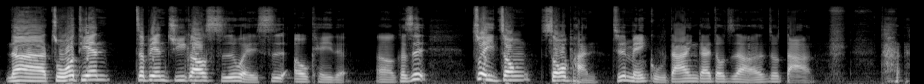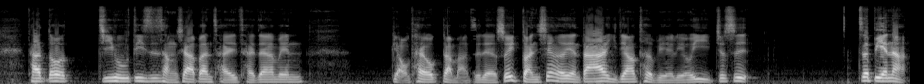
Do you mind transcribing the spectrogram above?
那昨天这边居高思维是 OK 的，呃，可是最终收盘，其实美股大家应该都知道，都打他 他都几乎第四场下半才才在那边表态或干嘛之类的，所以短线而言，大家一定要特别留意，就是这边啊。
